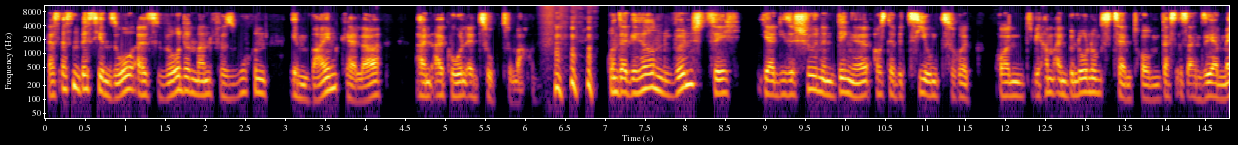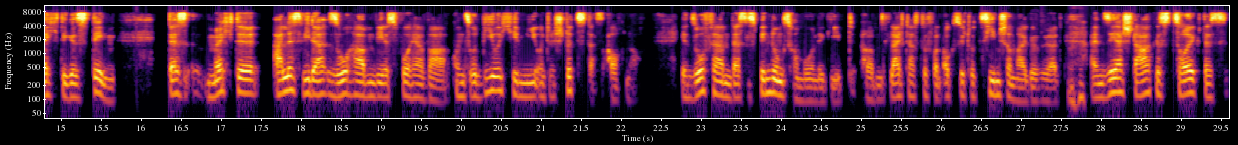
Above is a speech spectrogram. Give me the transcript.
Das ist ein bisschen so, als würde man versuchen, im Weinkeller einen Alkoholentzug zu machen. Unser Gehirn wünscht sich ja diese schönen Dinge aus der Beziehung zurück. Und wir haben ein Belohnungszentrum. Das ist ein sehr mächtiges Ding. Das möchte alles wieder so haben, wie es vorher war. Unsere Biochemie unterstützt das auch noch. Insofern, dass es Bindungshormone gibt. Ähm, vielleicht hast du von Oxytocin schon mal gehört. Mhm. Ein sehr starkes Zeug, das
